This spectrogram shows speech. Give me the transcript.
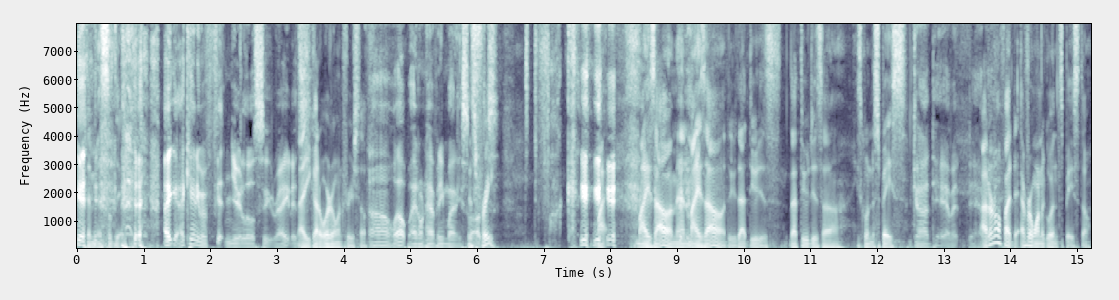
the missile dick. I, I can't even fit in your little suit, right? It's, Uh, you gotta order one for yourself. oh well, I don't have any money, so It's I'll free. just- fuck. My- Maezawa, man, Maezawa, dude. That dude is, that dude is, uh, he's going to space. God damn it. Damn I don't know if I'd ever want to go in space though.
